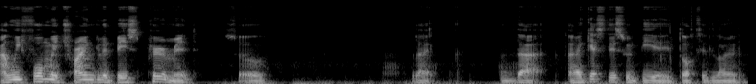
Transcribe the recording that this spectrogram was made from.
And we form a triangular based pyramid. So like that and I guess this would be a dotted line.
